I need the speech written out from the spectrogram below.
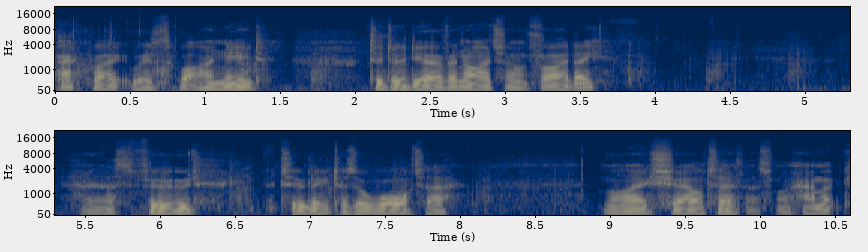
pack weight with what I need to do the overnight on Friday. Uh, that's food, two litres of water, my shelter, that's my hammock,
